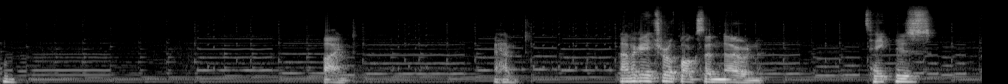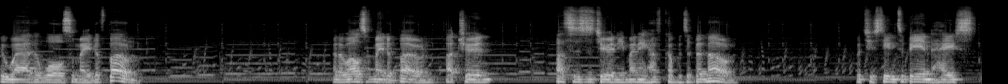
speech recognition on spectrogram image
Hmm. Fine. Ahem. Navigator of Bogs Unknown. Take us to the walls are made of bone. And the wells have made a bone, that, journey, that is a journey many have come to bemoan. But you seem to be in haste,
